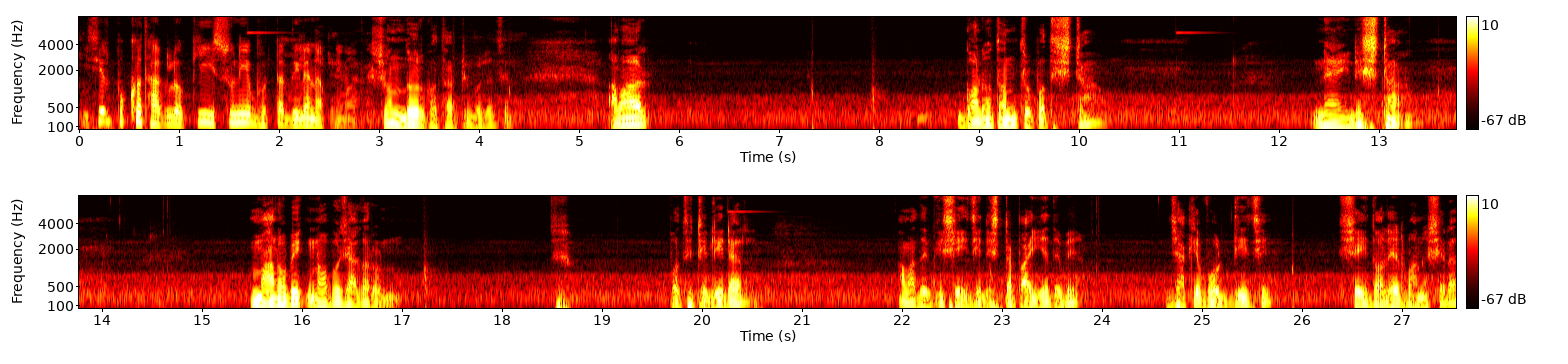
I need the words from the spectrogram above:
কিসের পক্ষ থাকল? কি ইস্যু নিয়ে ভোটটা দিলেন আপনি সুন্দর কথা আপনি বলেছেন। আমার গণতন্ত্র প্রতিষ্ঠা ন্যায় নিষ্ঠা মানবিক নবজাগরণ প্রতিটি লিডার আমাদেরকে সেই জিনিসটা পাইয়ে দেবে, যাকে ভোট দিয়েছি, সেই দলের মানুষেরা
